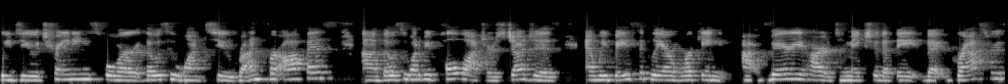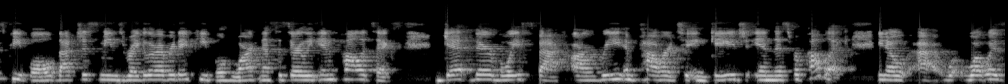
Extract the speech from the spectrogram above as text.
We do trainings for those who want to run for office, um, those who want to be poll watchers, judges, and we basically are working uh, very hard to make sure that they, that grassroots people, that just means regular everyday people who aren't necessarily in politics, get their voice back, are re-empowered to engage in this republic. You know, uh, what was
